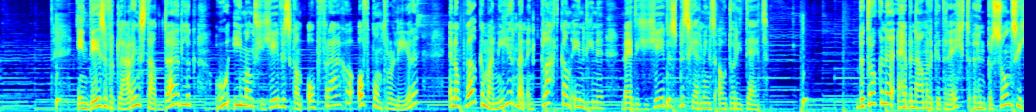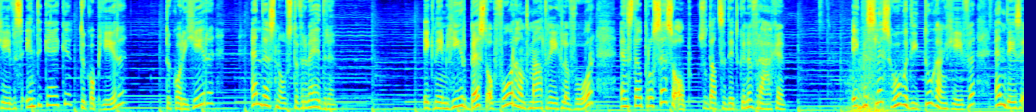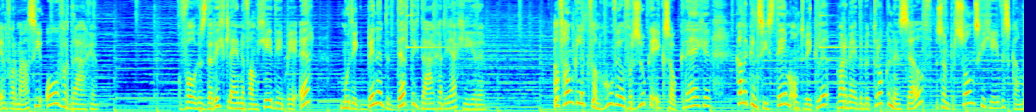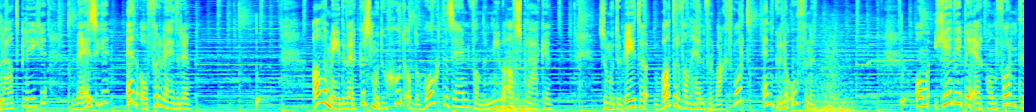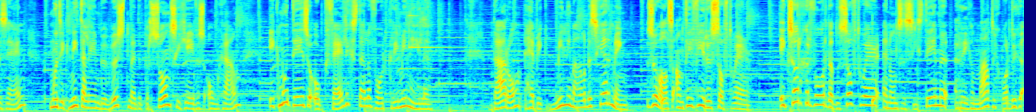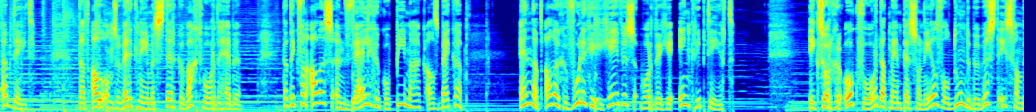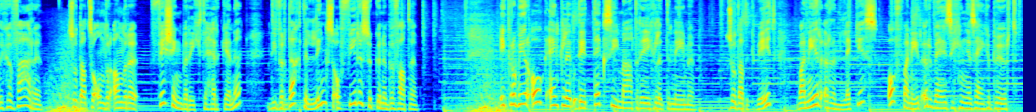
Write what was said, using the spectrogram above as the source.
In deze verklaring staat duidelijk hoe iemand gegevens kan opvragen of controleren en op welke manier men een klacht kan indienen bij de Gegevensbeschermingsautoriteit. Betrokkenen hebben namelijk het recht hun persoonsgegevens in te kijken, te kopiëren, te corrigeren en desnoods te verwijderen. Ik neem hier best op voorhand maatregelen voor en stel processen op, zodat ze dit kunnen vragen. Ik beslis hoe we die toegang geven en deze informatie overdragen. Volgens de richtlijnen van GDPR moet ik binnen de 30 dagen reageren. Afhankelijk van hoeveel verzoeken ik zou krijgen, kan ik een systeem ontwikkelen waarbij de betrokkenen zelf zijn persoonsgegevens kan raadplegen, wijzigen en of verwijderen. Alle medewerkers moeten goed op de hoogte zijn van de nieuwe afspraken. Ze moeten weten wat er van hen verwacht wordt en kunnen oefenen. Om GDPR-conform te zijn, moet ik niet alleen bewust met de persoonsgegevens omgaan, ik moet deze ook veiligstellen voor criminelen. Daarom heb ik minimale bescherming, zoals antivirussoftware. Ik zorg ervoor dat de software en onze systemen regelmatig worden geüpdate. Dat al onze werknemers sterke wachtwoorden hebben. Dat ik van alles een veilige kopie maak als backup. En dat alle gevoelige gegevens worden geëncrypteerd. Ik zorg er ook voor dat mijn personeel voldoende bewust is van de gevaren, zodat ze onder andere phishingberichten herkennen die verdachte links of virussen kunnen bevatten. Ik probeer ook enkele detectiemaatregelen te nemen, zodat ik weet wanneer er een lek is of wanneer er wijzigingen zijn gebeurd.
